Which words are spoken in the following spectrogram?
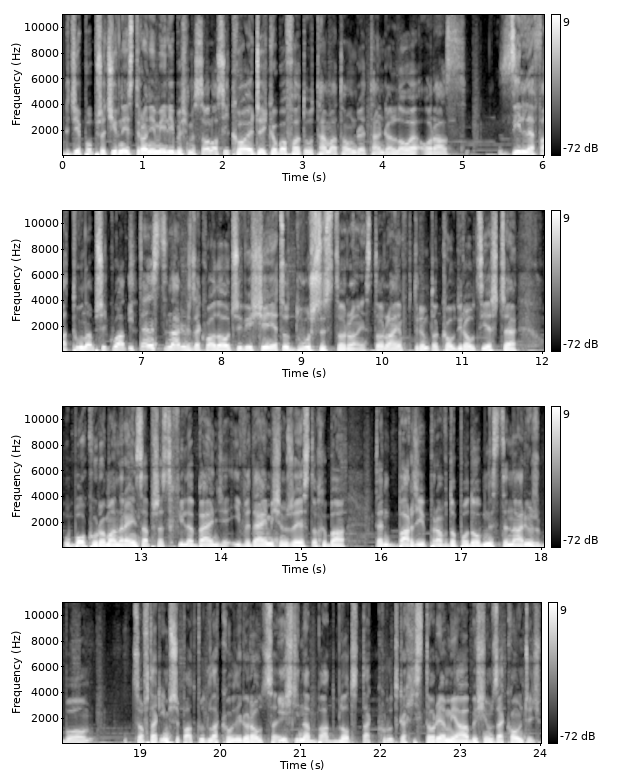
gdzie po przeciwnej stronie mielibyśmy Solo Sikoe, Jacoba Fatu, Tama Tonga, Tanga Loe oraz Zille Fatu na przykład. I ten scenariusz zakłada oczywiście nieco dłuższy storyline. Storyline, w którym to Cody Rhodes jeszcze u boku Roman Reignsa przez chwilę będzie. I wydaje mi się, że jest to chyba ten bardziej prawdopodobny scenariusz, bo co w takim przypadku dla Cody'ego Rhodesa, jeśli na Bad Blood tak krótka historia miałaby się zakończyć?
